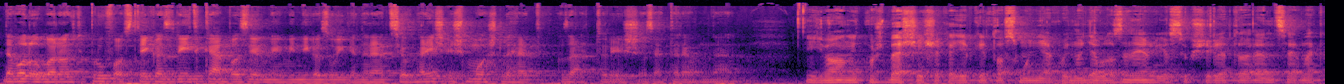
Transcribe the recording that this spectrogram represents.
de valóban a proof of stake az ritkább azért még mindig az új generációknál is, és most lehet az áttörés az Ethereumnál. Így van, itt most besések egyébként azt mondják, hogy nagyjából az energia szükséglete a rendszernek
